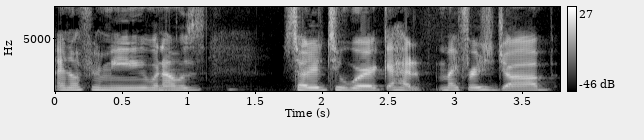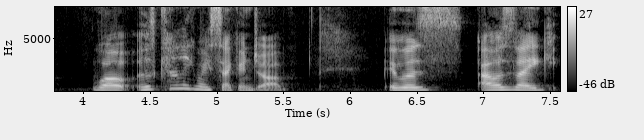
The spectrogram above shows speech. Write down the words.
I know for me, when I was started to work, I had my first job. Well, it was kind of like my second job. It was I was like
